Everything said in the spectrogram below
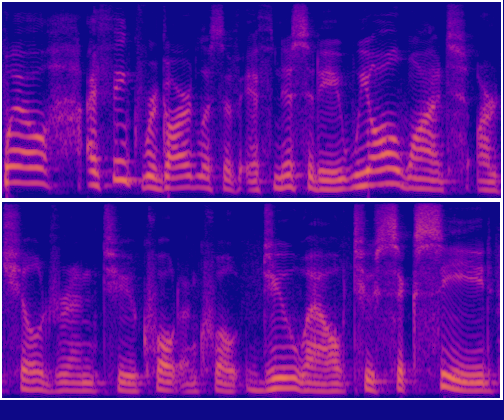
Well, I think regardless of ethnicity, we all want our children to quote unquote do well, to succeed.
